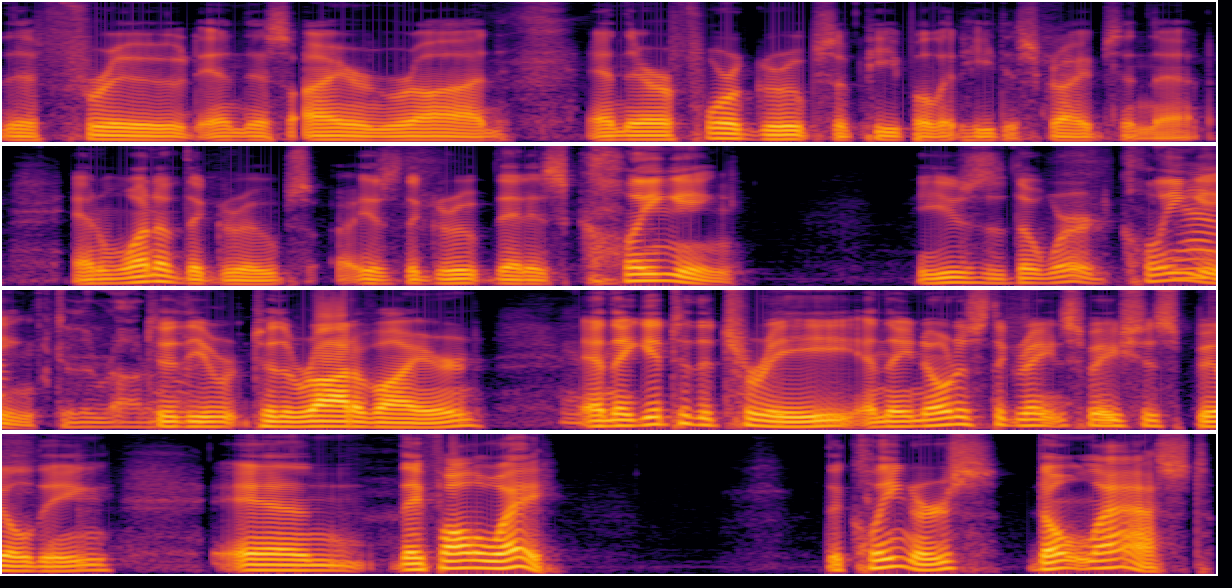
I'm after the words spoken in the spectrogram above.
the fruit and this iron rod, and there are four groups of people that he describes in that, and one of the groups is the group that is clinging. He uses the word clinging To the rod. to the to the rod of iron, and they get to the tree and they notice the great and spacious building, and they fall away. The clingers don't last,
